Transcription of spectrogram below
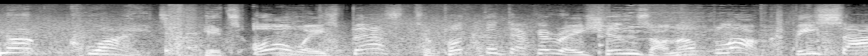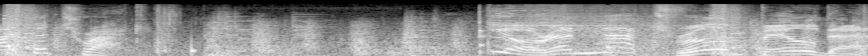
Not quite. It's always best to put the decorations on a block beside the track. You're a natural builder.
